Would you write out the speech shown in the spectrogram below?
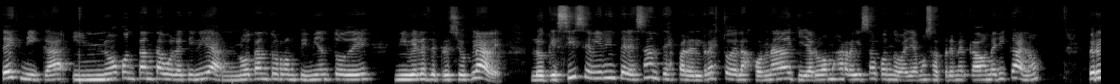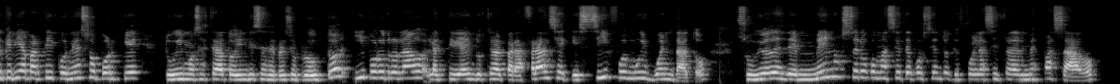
técnica y no con tanta volatilidad, no tanto rompimiento de niveles de precio clave. Lo que sí se viene interesante es para el resto de la jornada, que ya lo vamos a revisar cuando vayamos al premercado americano, pero quería partir con eso porque tuvimos este dato de índices de precio productor y por otro lado la actividad industrial para Francia, que sí fue muy buen dato, subió desde menos 0,7% que fue la cifra del mes pasado,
